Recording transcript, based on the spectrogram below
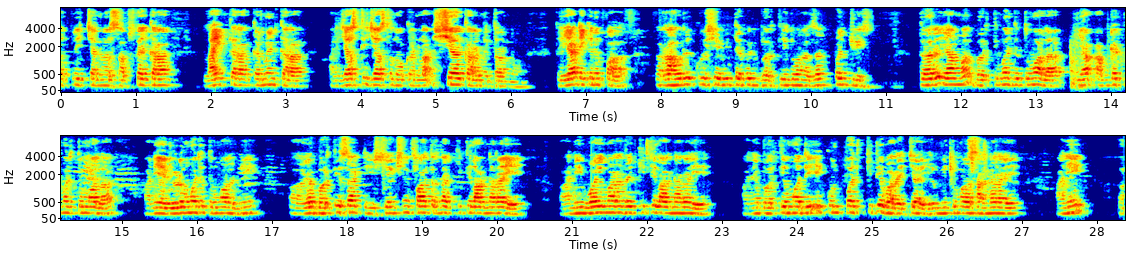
तर प्लीज चॅनल सबस्क्राईब करा लाईक करा कमेंट करा आणि जास्तीत जास्त लोकांना शेअर करा मित्रांनो. तर या ठिकाणी पहा राहुरी कृषी विद्यापीठ भरती दोन हजार पंचवीस. तर या भरतीमध्ये तुम्हाला या अपडेटमध्ये तुम्हाला आणि या व्हिडिओमध्ये तुम्हाला मी या भरतीसाठी शैक्षणिक पात्रता किती लागणार आहे आणि वय मर्यादा किती लागणार आहे आणि या भरतीमध्ये एकूण पद किती भरायचे आहे हे मी तुम्हाला सांगणार आहे. आणि अ,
